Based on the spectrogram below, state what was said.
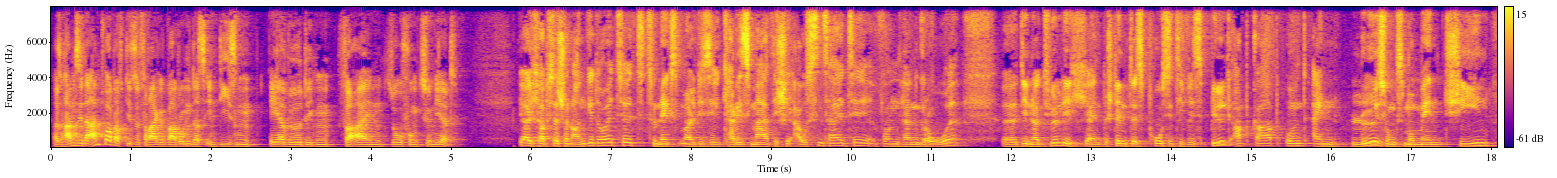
Also haben Sie eine Antwort auf diese Frage, warum das in diesem ehrwürdigen Verein so funktioniert? Ja, ich habe es ja schon angedeutet. Zunächst mal diese charismatische Außenseite von Herrn Grohe, die natürlich ein bestimmtes positives Bild abgab und ein Lösungsmoment schien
